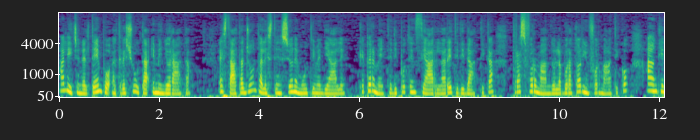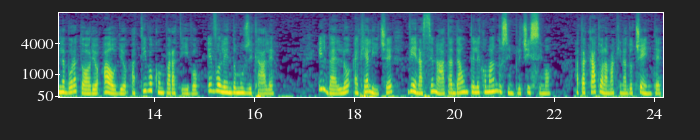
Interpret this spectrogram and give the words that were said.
Alice nel tempo è cresciuta e migliorata. È stata aggiunta l'estensione multimediale che permette di potenziare la rete didattica trasformando il laboratorio informatico anche in laboratorio audio attivo comparativo e volendo musicale. Il bello è che Alice viene azionata da un telecomando semplicissimo, attaccato alla macchina docente,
